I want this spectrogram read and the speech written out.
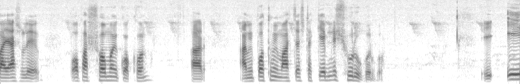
ভাই আসলে প্রপার সময় কখন আর আমি প্রথমে মাছ চাষটা কেমনে শুরু করব। এই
